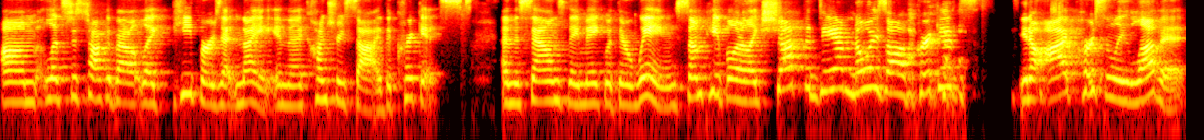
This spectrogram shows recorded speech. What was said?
Um, let's just talk about like peepers at night in the countryside, the crickets and the sounds they make with their wings. Some people are like, shut the damn noise off, crickets. you know, I personally love it.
